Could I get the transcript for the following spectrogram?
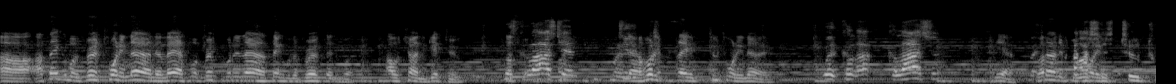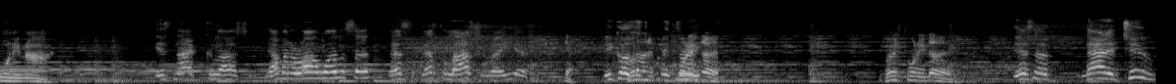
Uh, I think it was verse 29, the last one, verse 29, I think was the verse that was, I was trying to get to. Was Colossians 29. What did you say? 229. With Col Colossians? Yeah. Colossians 229. It's not Colossians. I'm in the wrong one or something? That's that's Colossians right here. Yeah. It goes to 23. 29. Verse 29. There's a not in two,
